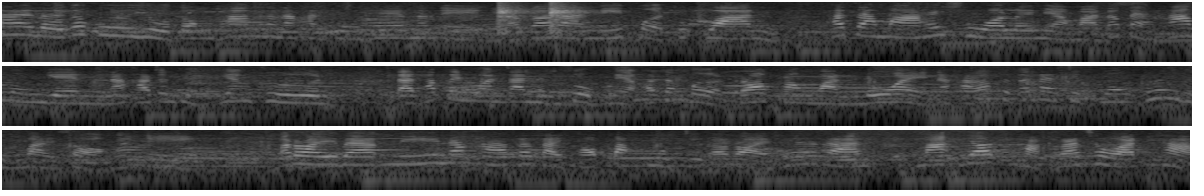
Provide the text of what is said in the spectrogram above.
ง่ายๆเลยก็คืออยู่ตรงข้ามธนาคารกรุงเทพนั่นเอง แล้วก็ร้านนี้เปิดทุกวัน ถ้าจะมาให้ชัวร์เลยเนี่ยมาตั้งแต่5โมงเย็นนะคะจนถึงเที่ยงคืน แต่ถ้าเป็นวันจันทร์ถึงศุกร์เนี่ยเขาจะเปิดรอบกลางวันด้วยนะคะ ก็คือตั้งแต่ 10โมงครึ่งถึงบ่าย2นั่นเอง อร่อยแบบนี้นะคะ กระต่ายขอปักหมุดจุดอร่อยให้ร้านมะยอดผักราชวัตรค่ะ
